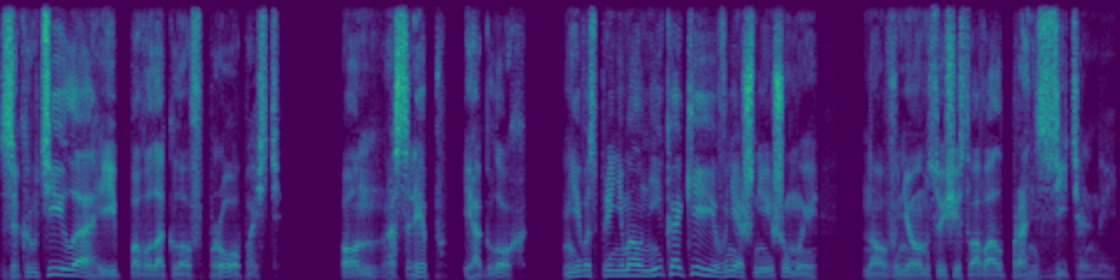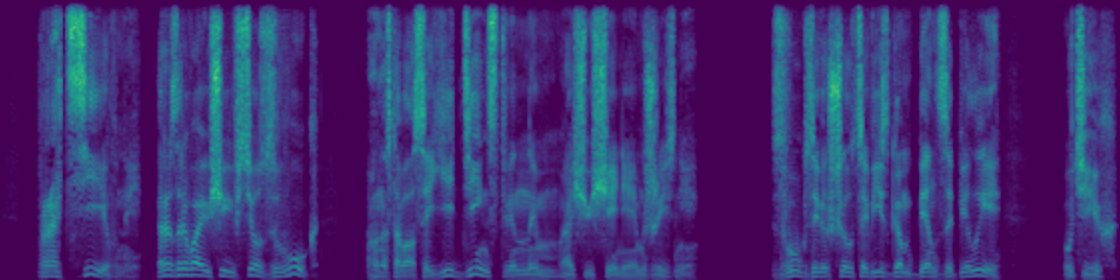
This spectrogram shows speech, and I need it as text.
закрутило и поволокло в пропасть. Он ослеп и оглох, не воспринимал никакие внешние шумы, но в нем существовал пронзительный, противный, разрывающий все звук — он оставался единственным ощущением жизни. Звук завершился визгом бензопилы. Утих.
